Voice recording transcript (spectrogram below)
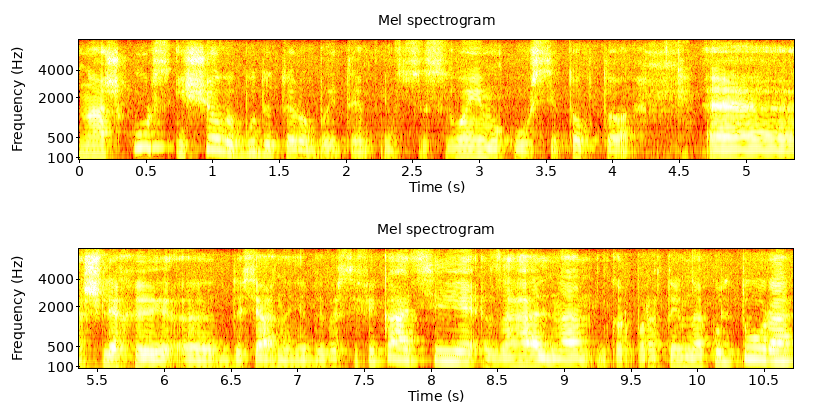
наш курс і що ви будете робити в своєму курсі, тобто е, шляхи е, досягнення диверсифікації, загальна корпоративна культура,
